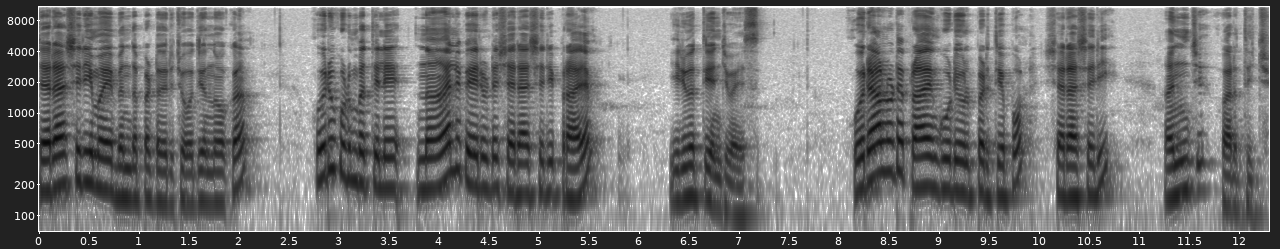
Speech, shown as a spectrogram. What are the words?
ശരാശരിയുമായി ബന്ധപ്പെട്ട ഒരു ചോദ്യം നോക്കാം. ഒരു കുടുംബത്തിലെ നാല് പേരുടെ ശരാശരി പ്രായം ഇരുപത്തിയഞ്ച് വയസ്സ്. ഒരാളുടെ പ്രായം കൂടി ഉൾപ്പെടുത്തിയപ്പോൾ ശരാശരി അഞ്ച് വർദ്ധിച്ചു.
